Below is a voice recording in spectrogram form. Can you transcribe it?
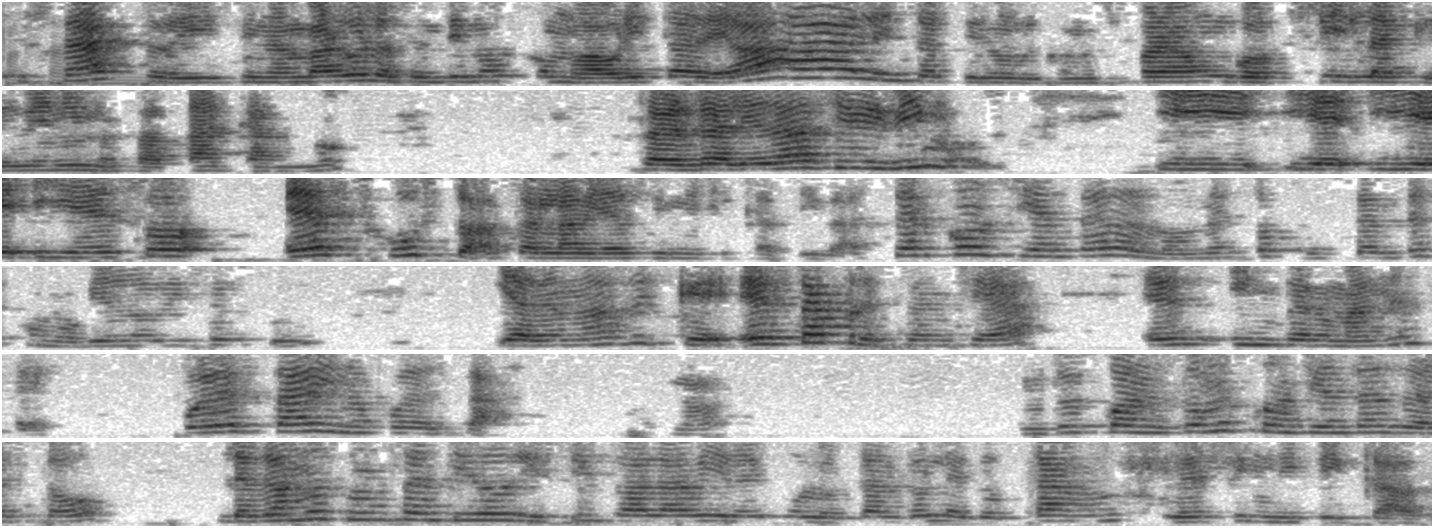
Exacto, y sin embargo lo sentimos como ahorita de, ah, la incertidumbre, como si fuera un Godzilla que viene y nos ataca, ¿no? Pero en realidad así vivimos. Y, y, y, eso es justo hacer la vida significativa, ser consciente del momento presente, como bien lo dices tú, y además de que esta presencia es impermanente, puede estar y no puede estar, ¿no? Entonces, cuando somos conscientes de esto, le damos un sentido distinto a la vida y por lo tanto le dotamos de significado.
